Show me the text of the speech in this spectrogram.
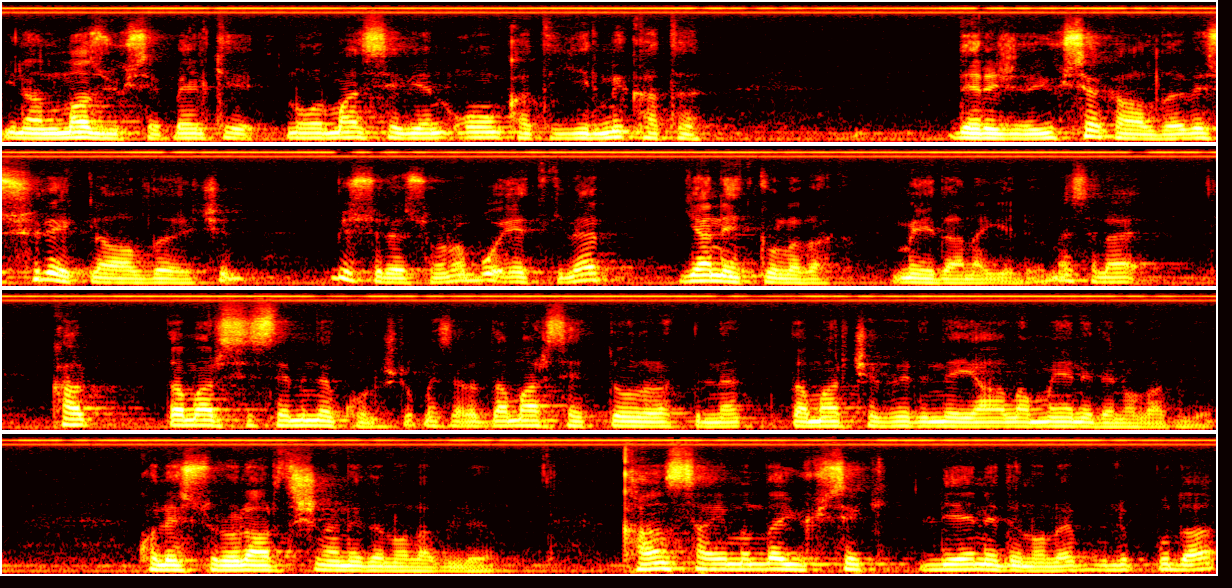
inanılmaz yüksek belki normal seviyenin 10 katı 20 katı derecede yüksek aldığı ve sürekli aldığı için bir süre sonra bu etkiler yan etki olarak meydana geliyor. Mesela kalp damar sisteminde konuştuk. Mesela damar septi olarak bilinen damar çeperinde yağlanmaya neden olabiliyor. Kolesterol artışına neden olabiliyor. Kan sayımında yüksekliğe neden olabiliyor. Bu da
